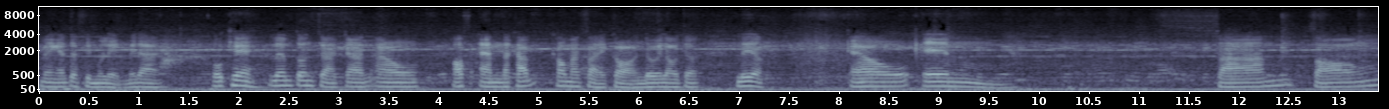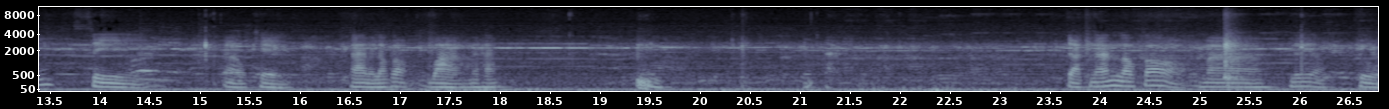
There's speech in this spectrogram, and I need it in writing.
ไม่งั้นจะ simulate ไม่ได้ โอเค เริ่มต้นจากการเอา off amp นะครับ เข้ามาใส่ก่อน โดยเราจะเลือก lm สามสองสี่อ่าโอเค ได้มาแล้วก็วางนะครับ จากนั้นเราก็มาเลือกตัว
